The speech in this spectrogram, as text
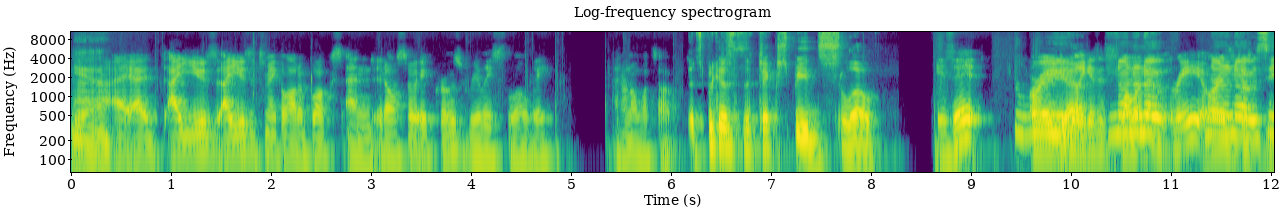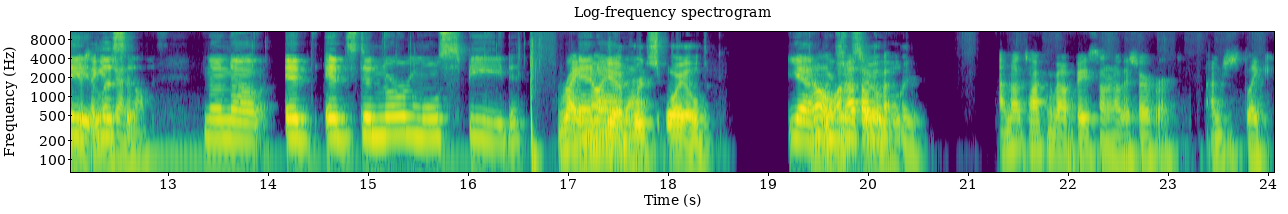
Nah, Yeah. I, I I use I use it to make a lot of books, and it also it grows really slowly. I don't know what's up. It's because the tick speed's slow. Is it? Mm-hmm. Or Three. Yeah. like is it slower no, no. than three, or No, is no, it no, just see, you're in listen. general? No, no. It it's the normal speed. Right. And, no, I Yeah, that. we're spoiled. Yeah. No, I'm We're not talking spoiled. about- I'm not talking about based on another server. I'm just like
